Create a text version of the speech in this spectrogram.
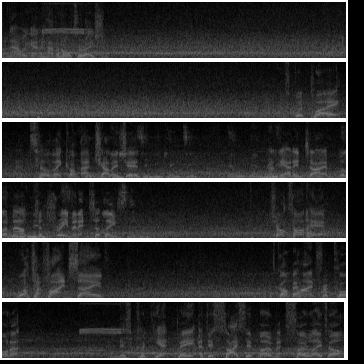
And now we're going to have an alteration. Good play until they got that challenge in. And the added time will amount to three minutes at least. Shots on here. What a fine save. It's gone behind for a corner. And this could yet be a decisive moment, so late on.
